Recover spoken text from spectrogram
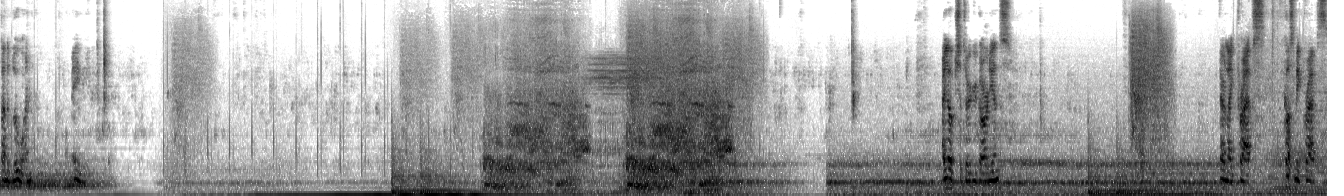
Than the blue one. Maybe. I love Chattur'Gha Guardians. Crabs. Cosmic crabs.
